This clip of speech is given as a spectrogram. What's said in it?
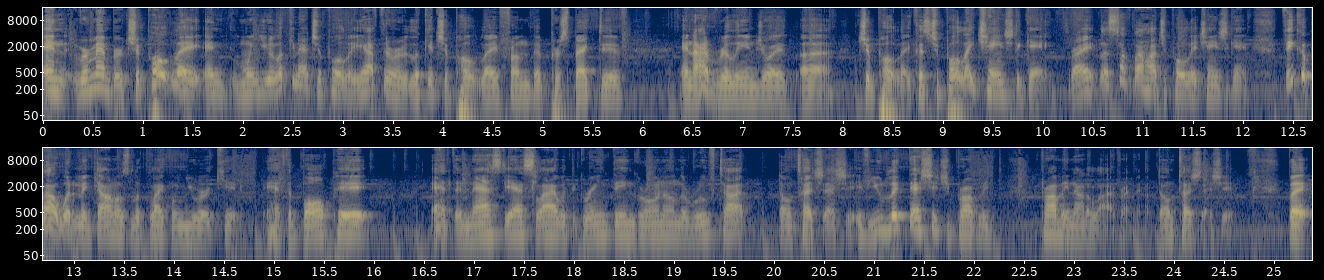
And remember, Chipotle, and when you're looking at Chipotle, you have to look at Chipotle from the perspective. And I really enjoy. Uh, Chipotle because Chipotle changed the game, right? Let's talk about how Chipotle changed the game. Think about what McDonald's looked like when you were a kid. It had the ball pit, it had the nasty ass slide with the green thing growing on the rooftop. Don't touch that shit. If you lick that shit, you probably probably not alive right now. Don't touch that shit. But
